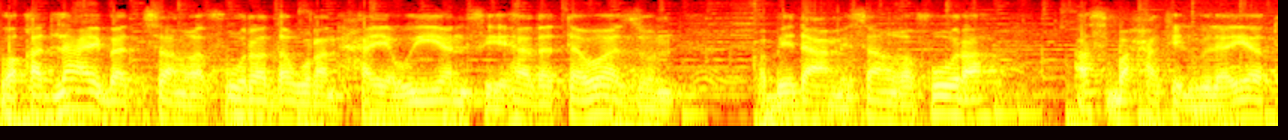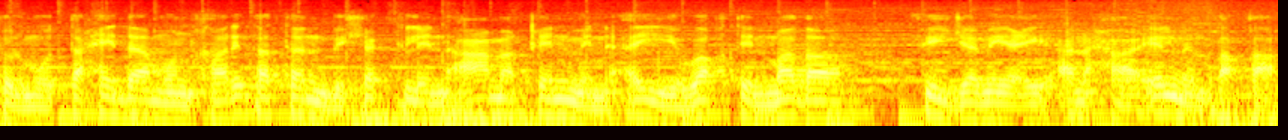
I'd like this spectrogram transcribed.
وقد لعبت سنغافورة دورا حيويا في هذا التوازن. وبدعم سنغافورة أصبحت الولايات المتحدة منخرطة بشكل أعمق من أي وقت مضى في جميع أنحاء المنطقة.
